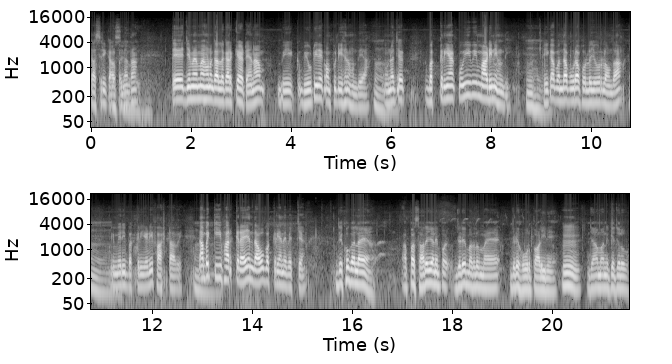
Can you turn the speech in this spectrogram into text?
ਸਤਿ ਸ੍ਰੀ ਅਕਾਲ ਪਹਿਲਾਂ ਤਾਂ। ਤੇ ਜਿਵੇਂ ਮੈਂ ਹੁਣ ਗੱਲ ਕਰਕੇ ਹਟਿਆ ਨਾ ਵੀ ਬਿਊਟੀ ਦੇ ਕੰਪੀਟੀਸ਼ਨ ਹੁੰਦੇ ਆ ਉਹਨਾਂ 'ਚ ਬੱਕਰੀਆਂ ਕੋਈ ਵੀ ਮਾੜੀ ਨਹੀਂ ਹੁੰਦੀ। ਠੀਕ ਆ ਬੰਦਾ ਪੂਰਾ ਫੁੱਲ ਜ਼ੋਰ ਲਾਉਂਦਾ ਵੀ ਮੇਰੀ ਬੱਕਰੀ ਜਿਹੜੀ ਫਸਟ ਆਵੇ। ਤਾਂ ਬਈ ਕੀ ਫ਼ਰਕ ਰਹਿ ਜਾਂਦਾ ਉਹ ਬੱਕਰੀਆਂ ਦੇ ਵਿੱਚ? ਦੇਖੋ ਗੱਲ ਐ ਆ ਆਪਾਂ ਸਾਰੇ ਜਣੇ ਜਿਹੜੇ ਮਤਲਬ ਮੈਂ ਜਿਹੜੇ ਹੋਰ ਪਾਲੀ ਨੇ ਹੂੰ। ਜਾਂ ਮੰਨ ਕੇ ਚਲੋ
